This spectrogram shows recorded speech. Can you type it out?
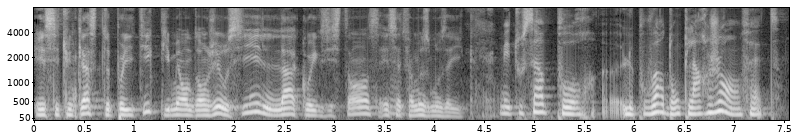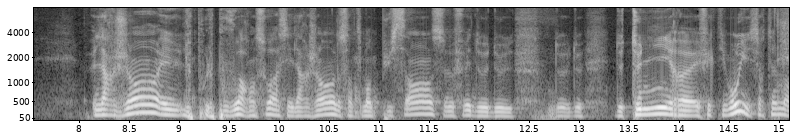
Et c'est une caste politique qui met en danger aussi la coexistence et cette fameuse mosaïque. Mais tout ça pour le pouvoir, donc l'argent en fait. L'argent et le, pouvoir en soi, c'est l'argent, le sentiment de puissance, le fait de, de, de, tenir, euh, effectivement, oui, certainement,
